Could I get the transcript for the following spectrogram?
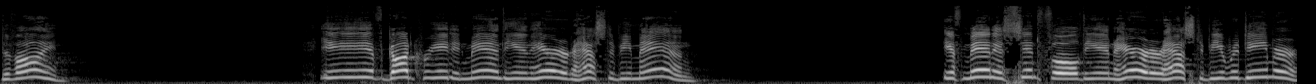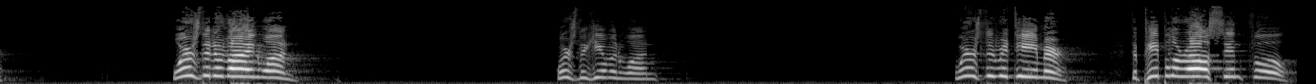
divine. If God created man, the inheritor has to be man. If man is sinful, the inheritor has to be a redeemer. Where's the divine one? Where's the human one? Where's the redeemer? The people are all sinful.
